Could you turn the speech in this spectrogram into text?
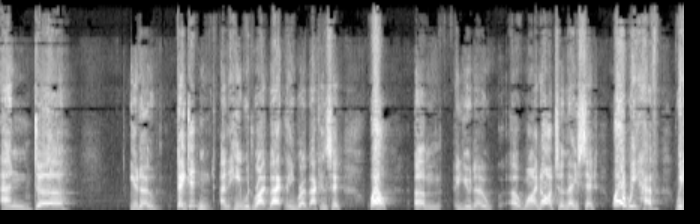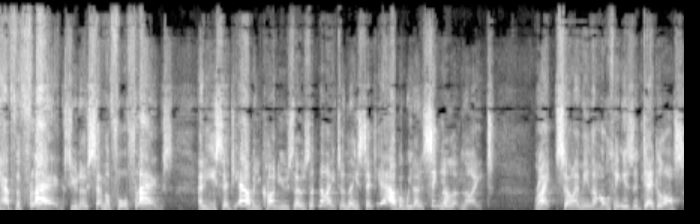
and, uh, you know, they didn't. And he would write back, he wrote back and said, Well, um, you know, uh, why not? And they said, Well, we have, we have the flags, you know, semaphore flags. And he said, Yeah, but you can't use those at night. And they said, Yeah, but we don't signal at night. Right? So, I mean, the whole thing is a dead loss.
